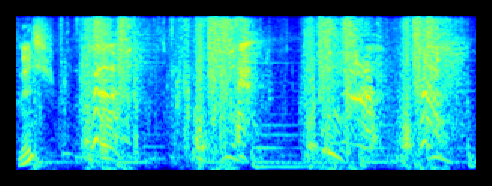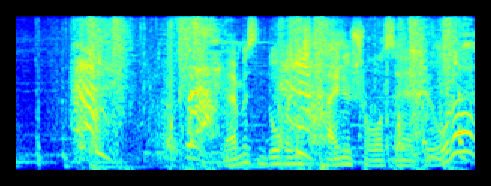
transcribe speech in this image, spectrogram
Nicht? Wäre ein bisschen doof, wenn ich keine Chance hätte, oder?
